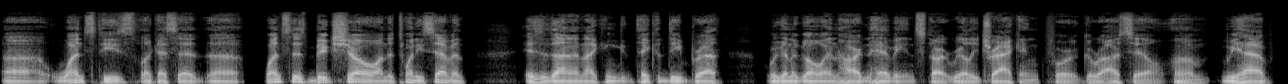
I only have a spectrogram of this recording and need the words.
uh, once these, like I said, uh, once this big show on the 27th is done and I can take a deep breath, we're going to go in hard and heavy and start really tracking for garage sale. Um, we have,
